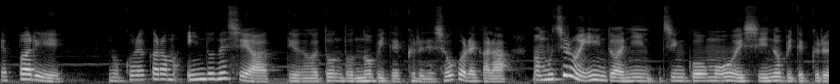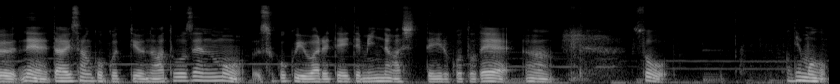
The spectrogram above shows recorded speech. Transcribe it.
やっぱりのこれからインドネシアっていうのがどんどん伸びてくるでしょこれから、まあ、もちろんインドは人口も多いし伸びてくるね第三国っていうのは当然もうすごく言われていてみんなが知っていることで、うん、そう。でも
